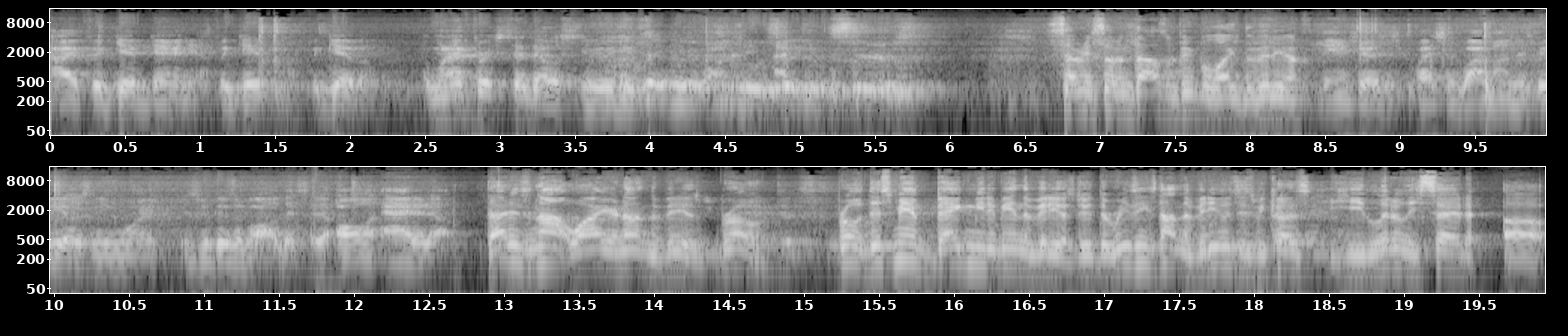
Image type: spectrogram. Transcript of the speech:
I forgive Danny. I forgive him. I forgive him. When I first said that was you, you said you were watching. 77,000 people liked the video. The answer to this question, why I'm on these videos anymore, is because of all this. It all added up. That is not why you're not in the videos, bro. Bro, this man begged me to be in the videos, dude. The reason he's not in the videos is because he literally said, uh,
